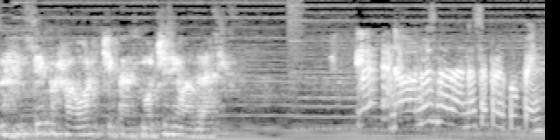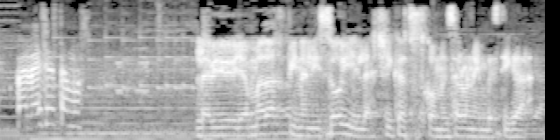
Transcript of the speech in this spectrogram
Sí, por favor, chicas, muchísimas gracias. No, no es nada, no se preocupen. Para eso estamos. La videollamada finalizó y las chicas comenzaron a investigar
